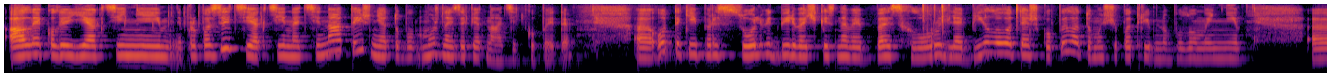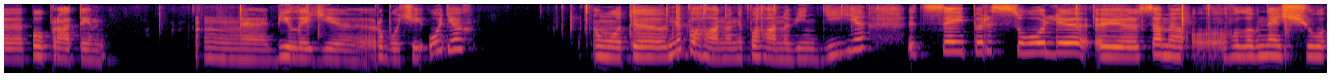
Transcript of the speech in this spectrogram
але коли є акційні пропозиції, акційна ціна тижня, то можна і за 15 купити. Е, От такий персоль відбілювач кисневий без хлору для білого теж купила, тому що потрібно було мені е, попрати е, білий робочий одяг. От, е, непогано, непогано він діє, цей персоль. Е, Саме головне, що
